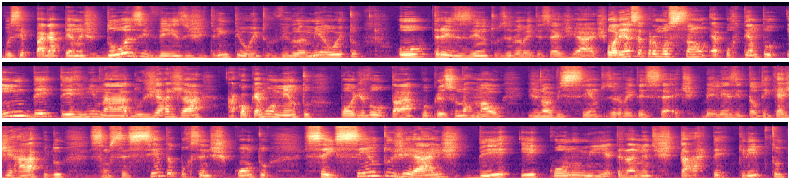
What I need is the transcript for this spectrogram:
você paga apenas 12 vezes de 38,68 ou 397 reais. Porém, essa promoção é por tempo indeterminado. Já já, a qualquer momento, pode voltar para o preço normal de 997. Beleza? Então tem que agir rápido. São 60% de desconto, 600 reais de economia. Treinamento Starter Cripto.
